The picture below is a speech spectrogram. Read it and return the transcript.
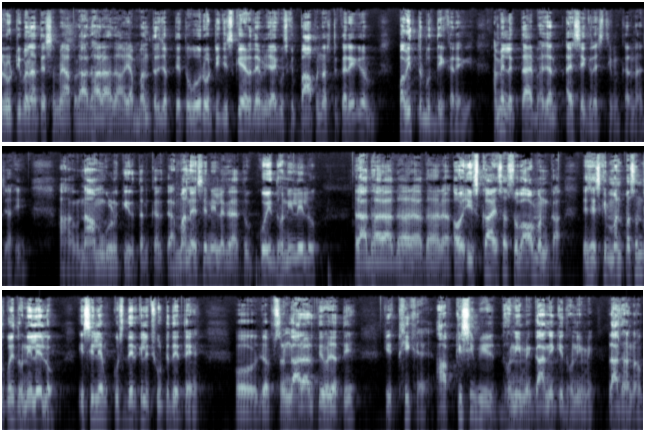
रोटी बनाते समय आप राधा राधा या मंत्र जपते तो वो रोटी जिसके हृदय में जाएगी, उसके पाप नष्ट करेगी और पवित्र बुद्धि करेगी। हमें लगता है भजन ऐसे गृहस्थी में करना चाहिए। हाँ नाम गुण कीर्तन कर, मन ऐसे नहीं लग रहा है तो कोई ध्वनि ले लो। राधा राधा राधा राधा और इसका ऐसा स्वभाव मन का, जैसे इसकी मन पसंद कोई ध्वनि ले लो। इसीलिए हम कुछ देर के लिए छूट देते हैं। वो जब श्रृंगार आरती हो जाती है कि ठीक है, आप किसी भी ध्वनि में, गाने की ध्वनि में, राधा नाम,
